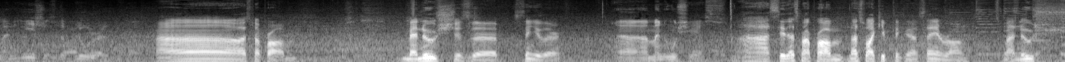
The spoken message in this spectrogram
Manish is the plural. Ah, that's my problem. manouche is a singular. Uh, manouche, yes. Ah, see, that's my problem. That's why I keep thinking I'm saying it wrong. It's manouche.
